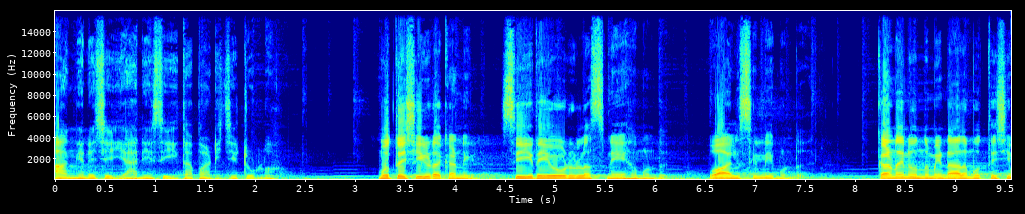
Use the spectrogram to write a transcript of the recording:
അങ്ങനെ ചെയ്യാനേ സീത പഠിച്ചിട്ടുള്ളൂ. മുത്തശ്ശിയുടെ കണ്ണിൽ സീതയോടുള്ള സ്നേഹമുണ്ട് വാത്സല്യമുണ്ട്. കണ്ണനൊന്നും മിണ്ടാതെ മുത്തശ്ശി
